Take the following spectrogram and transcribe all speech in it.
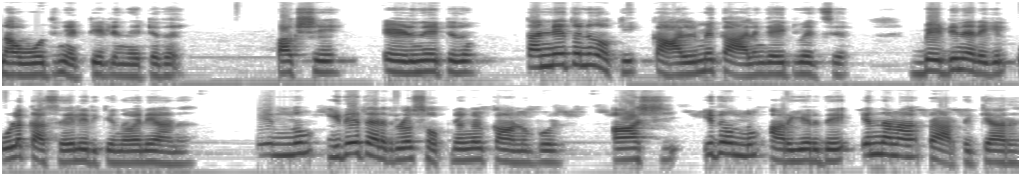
നവോദി ഞെട്ടിയെഴുന്നേറ്റത് പക്ഷേ എഴുന്നേറ്റതും തന്നെ തന്നെ നോക്കി കാലിന്മേ കാലം കയറ്റി വെച്ച് ബെഡിനരകിൽ ഉള്ള കസയിലിരിക്കുന്നവനെയാണ് എന്നും ഇതേ തരത്തിലുള്ള സ്വപ്നങ്ങൾ കാണുമ്പോൾ ആശി ഇതൊന്നും അറിയരുതേ എന്നാണ് പ്രാർത്ഥിക്കാറ്.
